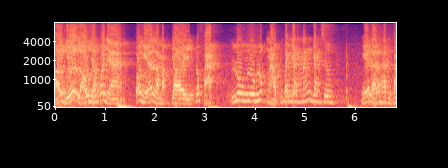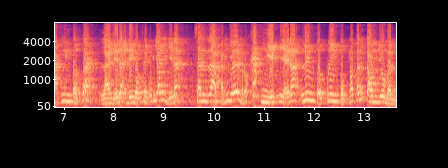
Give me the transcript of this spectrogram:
ở giữa lộ gì không có nhà có nghĩa là mặt trời nó phạt luôn luôn lúc nào cũng phải văng nắng văng sương. Nghĩa là nó hành phạt liên tục á là vậy đó địa ngục thì cũng giống như vậy đó. Sanh ra cảnh giới mà nó khắc nghiệt như vậy đó liên tục liên tục nó tấn công vô mình.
